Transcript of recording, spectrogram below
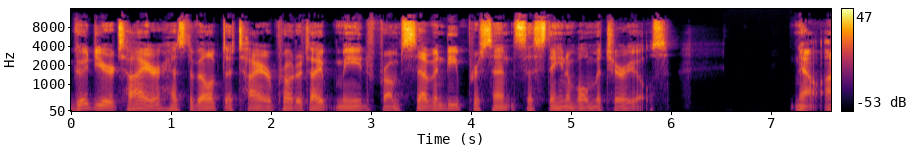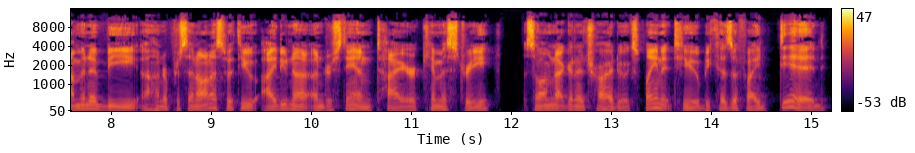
Goodyear Tire has developed a tire prototype made from 70% sustainable materials. Now, I'm going to be 100% honest with you. I do not understand tire chemistry, so I'm not going to try to explain it to you because if I did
